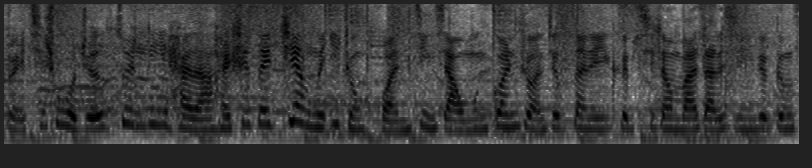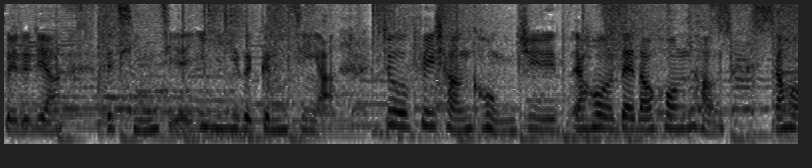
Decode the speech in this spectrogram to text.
对，其实我觉得最厉害的还是在这样的一种环境下，我们观众就攥着一颗七上八下的心，就跟随着这样的情节一一的跟进啊，就非常恐惧，然后再到荒唐，然后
